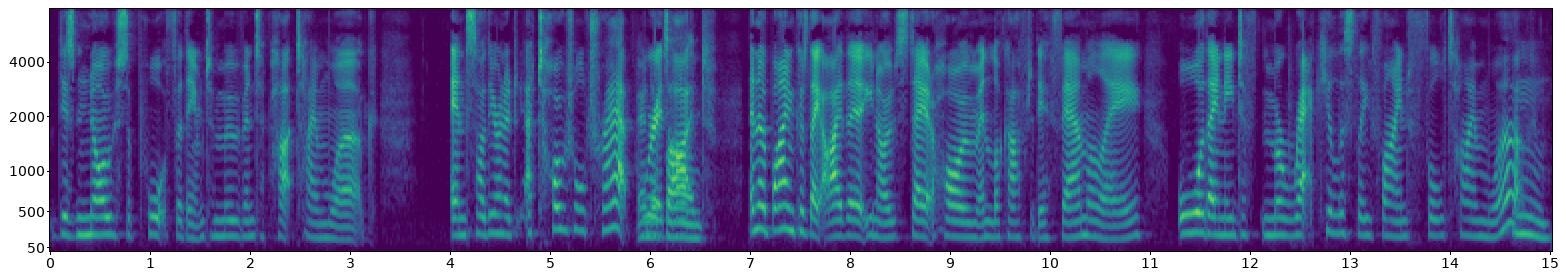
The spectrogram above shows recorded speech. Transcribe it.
there's no support for them to move into part time work. And so they're in a, a total trap in where it's bind. in a bind because they either, you know, stay at home and look after their family or they need to miraculously find full time work. Mm.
